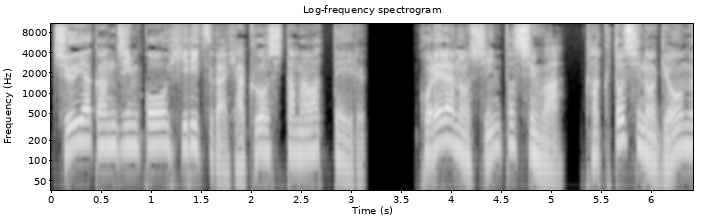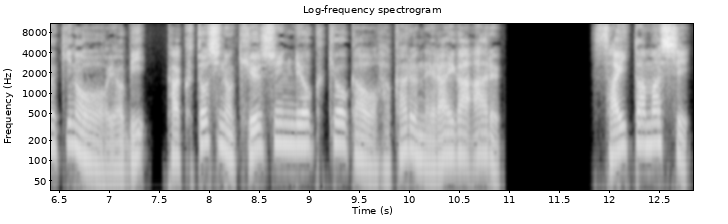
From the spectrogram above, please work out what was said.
中夜間人口比率が100を下回っている。これらの新都心は、各都市の業務機能及び、各都市の求心力強化を図る狙いがある。埼玉市、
